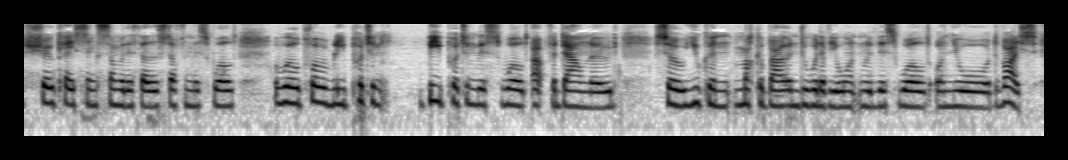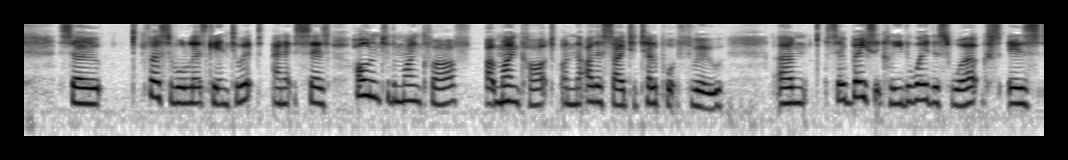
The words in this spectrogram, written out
showcasing some of this other stuff in this world, I will probably putting be putting this world up for download so you can muck about and do whatever you want with this world on your device. So First of all, let's get into it. And it says, hold onto the Minecraft uh, minecart on the other side to teleport through. Um, so basically, the way this works is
